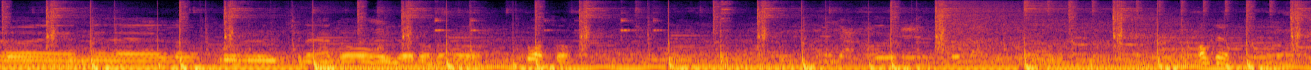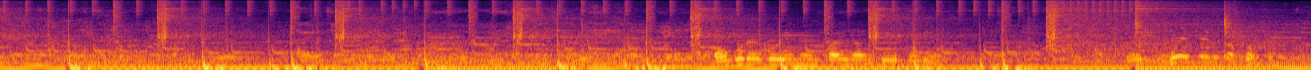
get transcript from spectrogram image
저 애미네가 꿀을 치네 더 올려 더더더 또 왔어. 오케이 억울해 보이는 빨간 실폰이야. 세 개를 갖고 왔어.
